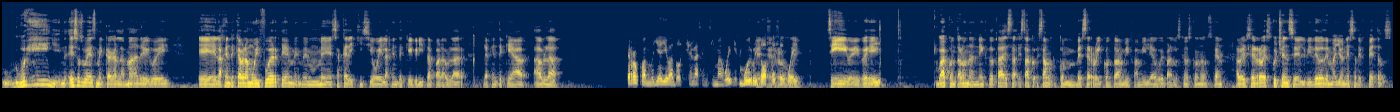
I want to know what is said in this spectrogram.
Güey, esos güeyes me cagan la madre, güey. Eh, la gente que habla muy fuerte me, me, me, saca de quicio, güey. La gente que grita para hablar. La gente que habla. Perro cuando ya lleva dos chelas encima, güey. Es muy ruidoso ese güey. Sí, güey, güey. Voy a contar una anécdota. Estaba, estaba, con Becerro y con toda mi familia, güey. Para los que nos conozcan. A Becerro, escúchense el video de mayonesa de fetos.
